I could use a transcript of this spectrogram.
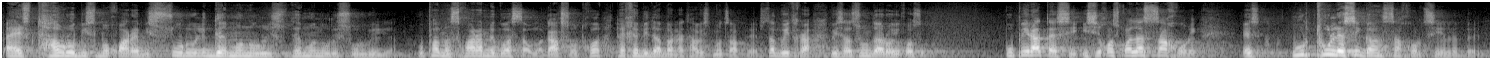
ეს თავრობის მოყარების სურვილი დემონური დემონური სურვილია. უფალმა სხვა რამე გვასწავლა, გახსოვთ ხო? ფეხები დაბანა თავის მოწაფეებს და გითხრა, ვისაც უნდა რომ იყოს უპირატესი, ის იყოს ყველა სახური. ეს ურთულესი განსახორციელებელი,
